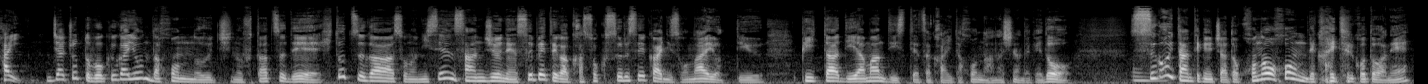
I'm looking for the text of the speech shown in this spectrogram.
はい。じゃあちょっと僕が読んだ本のうちの2つで、1つがその2030年全てが加速する世界に備えよっていうピーター・ディアマンディスってやつが書いた本の話なんだけど、すごい端的に言っちゃうと、この本で書いてることはね、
